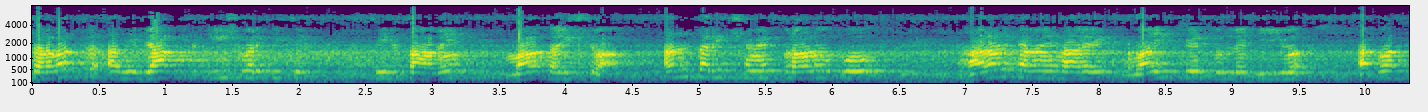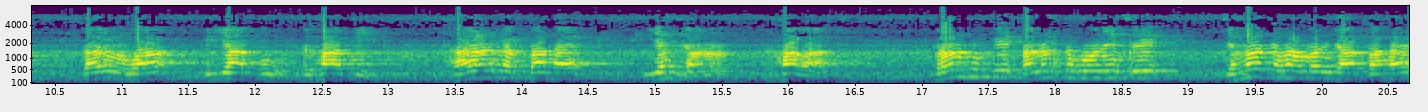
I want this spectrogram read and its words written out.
सर्वत्र अभिव्याप्त ईश्वर की स्थिरता में मातरिश्वा, अंतरिक्ष में प्राणों को धारण करने वाले वायु के तुल्य जीव अप कर्म व क्रिया को दधाती धारण करता है, यह जानो। भावार्थ ब्रह्म के अनंत होने से जहाँ जहाँ मन जाता है,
